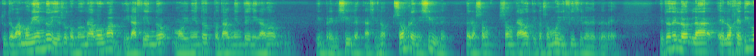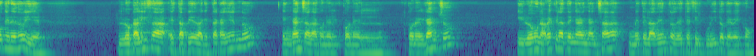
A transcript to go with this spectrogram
Tú te vas moviendo y eso como es una goma irá haciendo movimientos totalmente, digamos, imprevisibles casi, ¿no? Son previsibles, pero son, son caóticos, son muy difíciles de prever. Entonces el objetivo que le doy es, localiza esta piedra que está cayendo, enganchala con el, con el, con el gancho y luego una vez que la tenga enganchada, métela dentro de este circulito que veis, con,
